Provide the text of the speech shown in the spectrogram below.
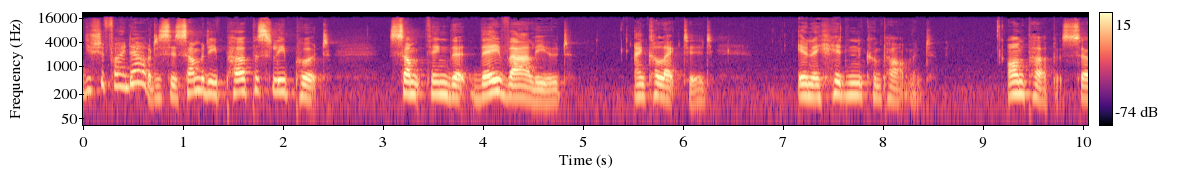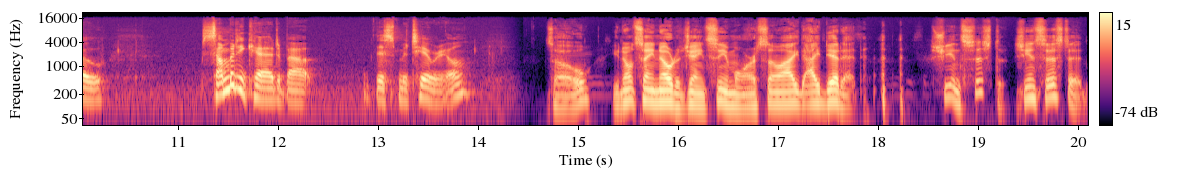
You should find out. It says somebody purposely put something that they valued and collected in a hidden compartment on purpose. So somebody cared about this material. So you don't say no to Jane Seymour, so I, I did it. she insisted. She insisted.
